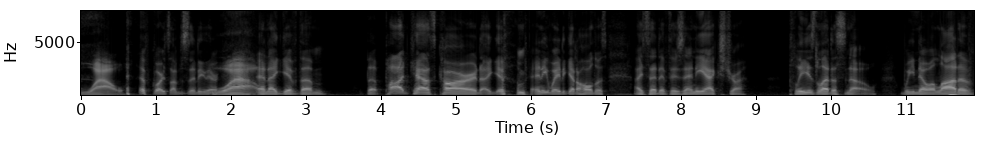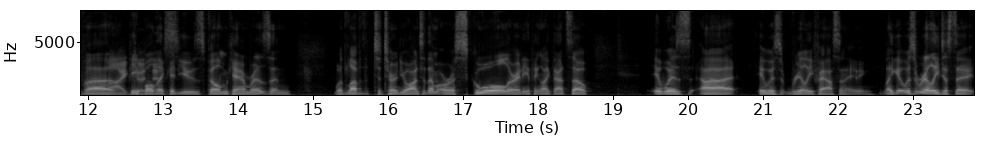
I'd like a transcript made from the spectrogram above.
Wow. Of course, I'm sitting there wow. and I give them the podcast card. I give them any way to get a hold of us. I said, if there's any extra, please let us know. We know a lot of uh, people goodness. that could use film cameras and would love to turn you on to them, or a school or anything like that. So it was uh, it was really fascinating. Like it was really just a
